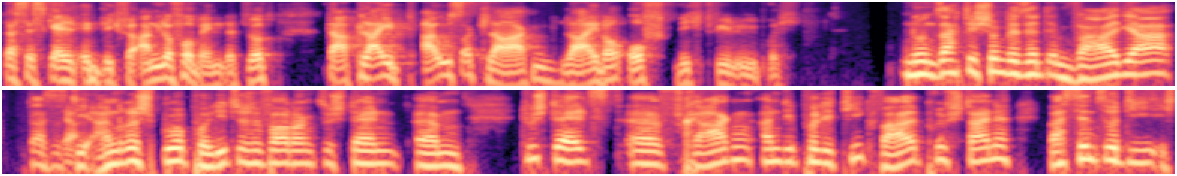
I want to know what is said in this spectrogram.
Dass das Geld endlich für Angler verwendet wird. Da bleibt außer Klagen leider oft nicht viel übrig. Nun sagte ich schon, wir sind im Wahljahr. Das ist ja. die andere Spur, politische Forderungen zu stellen. Ähm, du stellst äh, Fragen an die Politik, Wahlprüfsteine. Was sind so die, ich,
